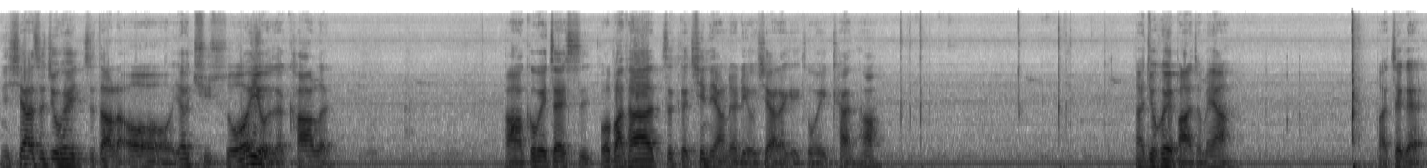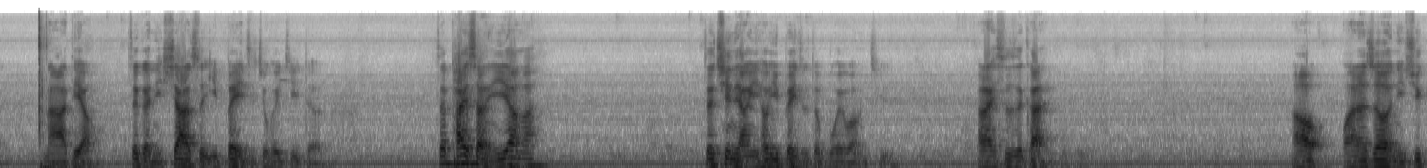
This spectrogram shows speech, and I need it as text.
你下次就会知道了哦，要取所有的 color，啊，各位再试，我把它这个清凉的留下来给各位看哈，那就会把怎么样，把这个。拿掉这个，你下次一辈子就会记得。在拍省一样啊，在清凉以后一辈子都不会忘记。来试试看。好，完了之后你去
